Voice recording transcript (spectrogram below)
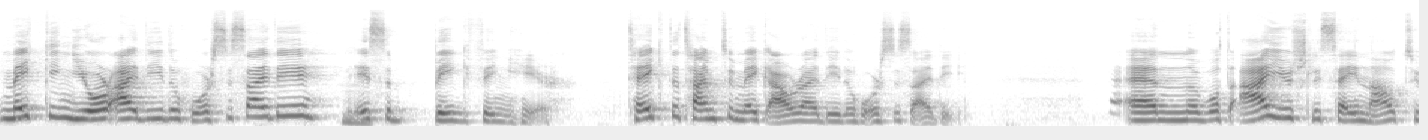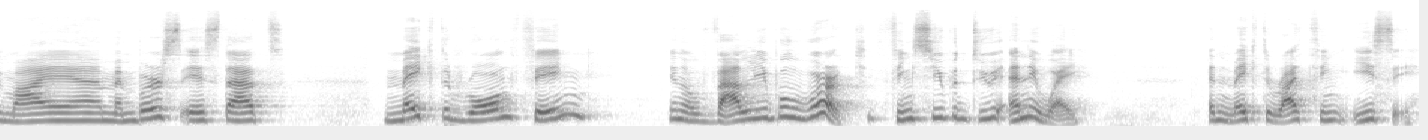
making your ID the horse's ID mm. is a big thing here. Take the time to make our ID the horse's ID. And what I usually say now to my uh, members is that make the wrong thing, you know, valuable work, things you would do anyway, and make the right thing easy.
